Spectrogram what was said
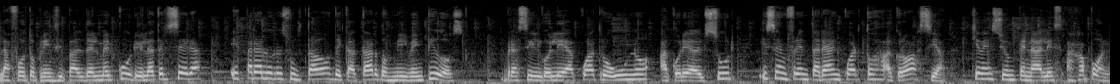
La foto principal del Mercurio y la tercera es para los resultados de Qatar 2022. Brasil golea 4-1 a Corea del Sur y se enfrentará en cuartos a Croacia, que venció en penales a Japón.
